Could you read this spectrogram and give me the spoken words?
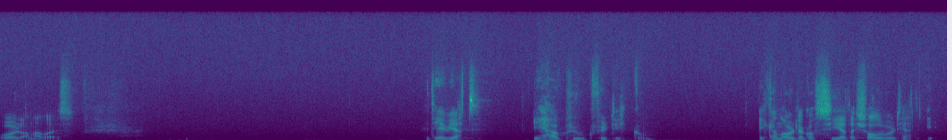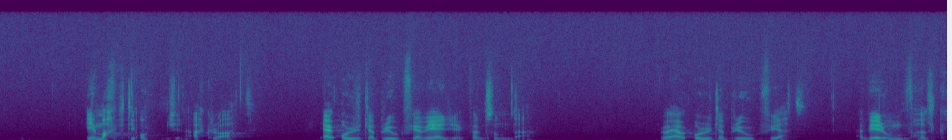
Og annerledes. Det er vi at jeg har bruk for tikkum. Jeg kan ordentlig godt si at jeg selv til at jeg maktig ånden akkurat Jeg har ordentlig bruk for å være på en søndag. Og jeg har ordentlig bruk for at jeg være om folk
